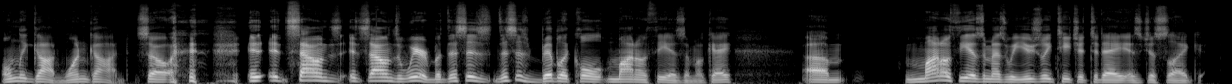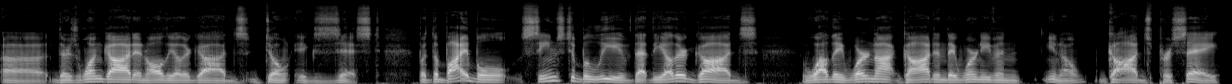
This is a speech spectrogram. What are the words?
only God, one God. So it, it sounds it sounds weird, but this is this is biblical monotheism, okay? Um, monotheism as we usually teach it today is just like uh, there's one God and all the other gods don't exist. But the Bible seems to believe that the other gods, while they were not God and they weren't even, you know, gods per se,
